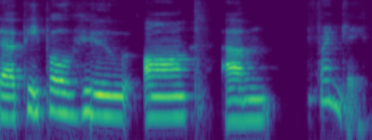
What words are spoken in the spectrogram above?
the people who are um, friendly.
